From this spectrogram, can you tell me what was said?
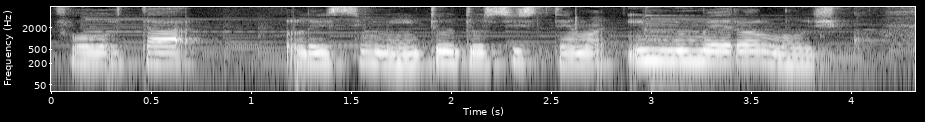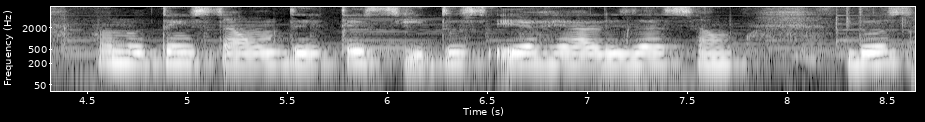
fortalecimento do sistema imunologico, manutenção de tecidos e a realização dos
